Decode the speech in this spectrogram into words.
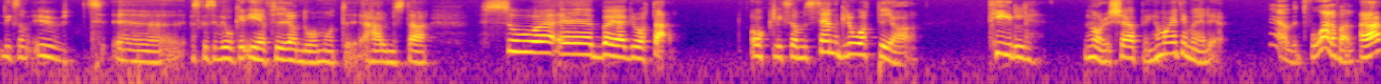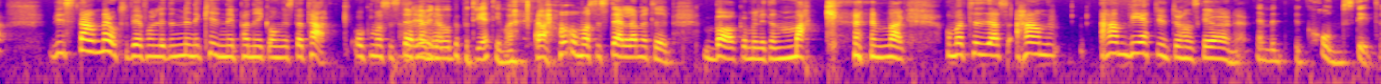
liksom ut, eh, jag ska säga, vi åker E4 då mot Halmstad. Så eh, börjar jag gråta. Och liksom, sen gråter jag till Norrköping. Hur många timmar är det? Ja, men två i alla fall. Ja. Vi stannar också för jag får en liten minikini panikångestattack. Och måste ställa Nu är vi mig... uppe på tre timmar. Ja, och måste ställa mig typ bakom en liten mack. mack. Och Mattias, han, han vet ju inte hur han ska göra nu. Nej, men konstigt.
